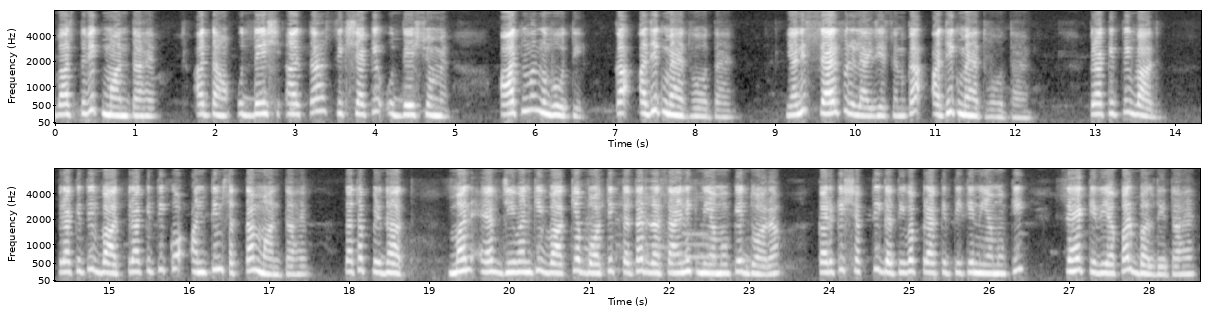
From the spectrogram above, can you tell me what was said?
वास्तविक मानता है। अतः उद्देश्य, अतः शिक्षा के उद्देश्यों में आत्मानुभूति का अधिक महत्व होता है। यानी सेल्फ रियलाइजेशन का अधिक महत्व होता है। प्रकृतिवाद प्रकृतिवाद प्रकृति को अंतिम सत्ता मानता है तथा प्रधात मन एवं जीवन की वाक्य भौतिक तथा रासायनिक नियमों के द्वारा करके शक्ति, गति व प्रकृति के नियमों की सहक्रिया पर बल देता है।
